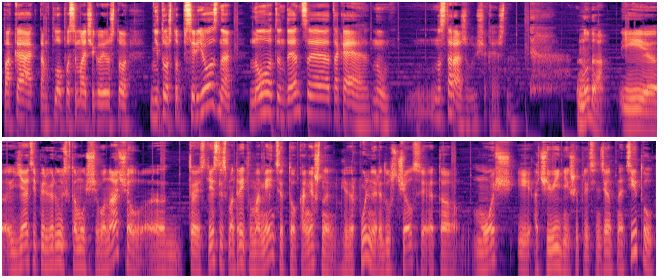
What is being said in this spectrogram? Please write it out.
пока там Клоп после матча говорил, что не то чтобы серьезно, но тенденция такая, ну, настораживающая, конечно. Ну да. И э, я теперь вернусь к тому, с чего начал. Э, то есть, если смотреть в моменте, то, конечно, Ливерпуль наряду с Челси это мощь и очевиднейший претендент на титул.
